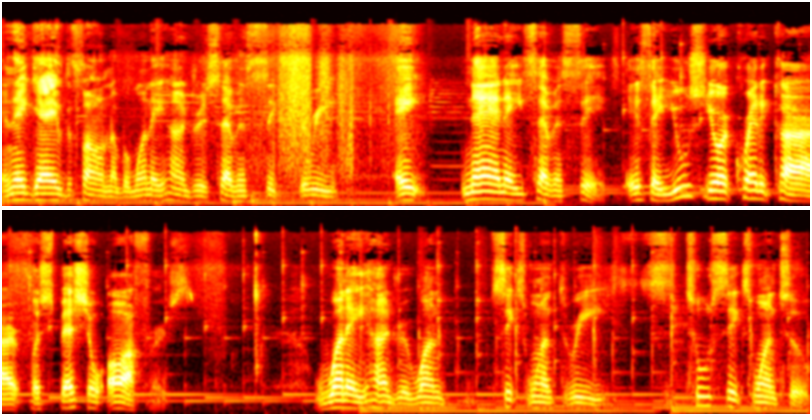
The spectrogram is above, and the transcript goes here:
And they gave the phone number 1 800 763 9876. It's a use your credit card for special offers. 1 800 613 2612.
